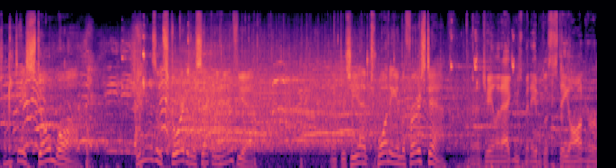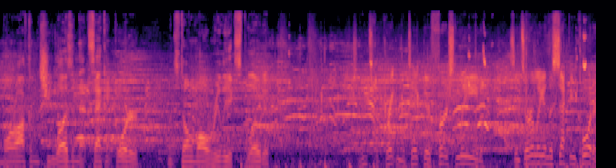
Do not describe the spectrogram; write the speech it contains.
Chante Stonewall. She hasn't scored in the second half yet. After she had 20 in the first half. Uh, Jaylyn Agnew's been able to stay on her more often than she was in that second quarter when Stonewall really exploded. Chance for Creighton to take their first lead since early in the second quarter.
